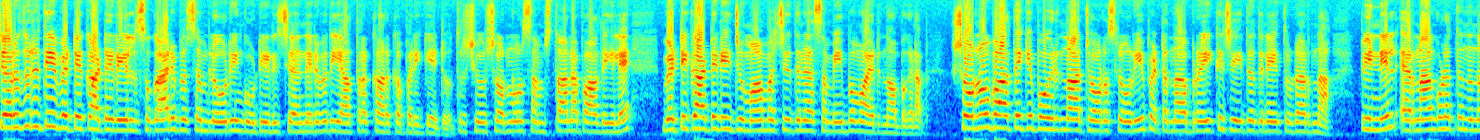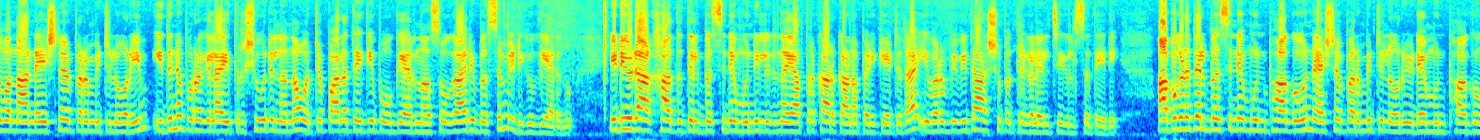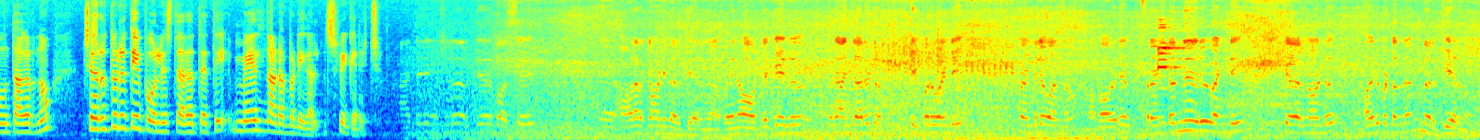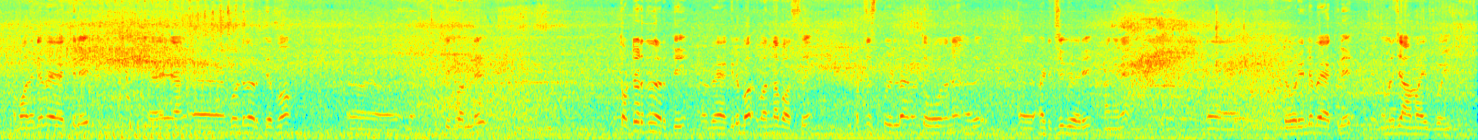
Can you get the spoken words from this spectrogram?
ചെറുതുരുത്തി വെട്ടിക്കാട്ടേരിയിൽ സ്വകാര്യ ബസും ലോറിയും കൂട്ടിയിടിച്ച് നിരവധി യാത്രക്കാർക്ക് പരിക്കേറ്റു. തൃശൂർ ഷൊർണൂർ സംസ്ഥാന പാതയിലെ വെട്ടിക്കാട്ടിരി ജുമാ മസ്ജിദിന് സമീപമായിരുന്നു അപകടം. ഷൊർണൂർ ഭാഗത്തേക്ക് പോയിരുന്ന ടോറസ് ലോറി പെട്ടെന്ന് ബ്രേക്ക് ചെയ്തതിനെ തുടർന്ന് പിന്നിൽ എറണാകുളത്ത് നിന്ന് വന്ന നാഷണൽ പെർമിറ്റ് ലോറിയും ഇതിന് പുറകിലായി തൃശൂരിൽ നിന്ന് ഒറ്റപ്പാലത്തേക്ക് പോകുകയായിരുന്ന സ്വകാര്യ ബസും ഇടിക്കുകയായിരുന്നു. ഇടിയുടെ ആഘാതത്തിൽ ബസ്സിന്റെ മുന്നിലിരുന്ന യാത്രക്കാർക്കാണ് പരിക്കേറ്റത്. ഇവർ വിവിധ ആശുപത്രികളിൽ ചികിത്സ തേടി. അപകടത്തിൽ ബസിന്റെ മുൻഭാഗവും നാഷണൽ പെർമിറ്റ് ലോറിയുടെ മുൻഭാഗവും തകർന്നു. ചെറുതുരുത്തി പോലീസ് സ്ഥലത്തെത്തി മേൽ നടപടികൾ സ്വീകരിച്ചു ആളിറക്കാൻ വേണ്ടി നിർത്തിയായിരുന്നു. അപ്പോൾ അതിനെ ഓവർടേക്ക് ചെയ്ത് ഒരു അഞ്ചാറ് ടിപ്പർ വണ്ടി ഫ്രണ്ടിൽ വന്നു. അപ്പോൾ അവർ ഫ്രണ്ടിൽ നിന്ന് ഒരു വണ്ടി കയറുന്നതുകൊണ്ട് അവർ പെട്ടെന്ന് നിർത്തിയായിരുന്നു. അപ്പോൾ അതിന്റെ ബാക്കിൽ കൊണ്ട് നിർത്തിയപ്പോൾ ടിപ്പറിൽ തൊട്ടടുത്ത് നിർത്തി. ബാക്കിൽ വന്ന ബസ് കുറച്ച് സ്പീഡിലാണ് തോന്നുന്നത് അത് അടിച്ച് കയറി അങ്ങനെ ലോറീന്റെ ബാക്കിൽ നമ്മൾ ജാമായി പോയി.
